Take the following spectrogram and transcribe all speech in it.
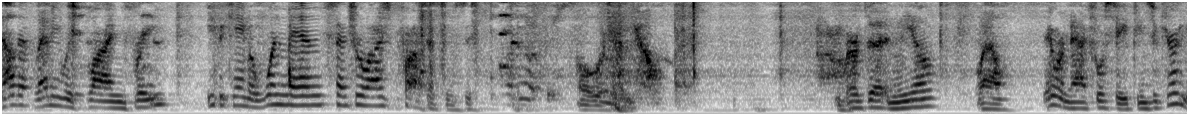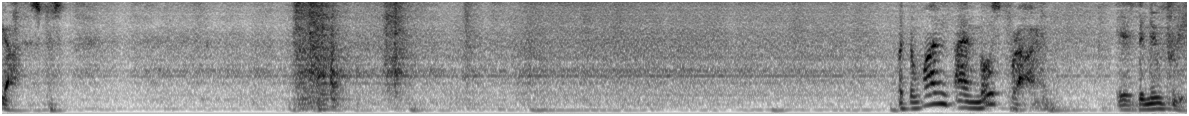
Now that Lenny was flying free, he became a one-man centralized processing system. Oh, look at him go. Bertha and Leo, well, they were natural safety and security officers. But the one I'm most proud of is the new fleet.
